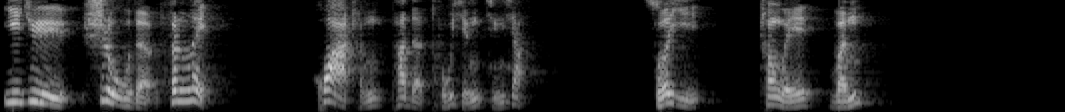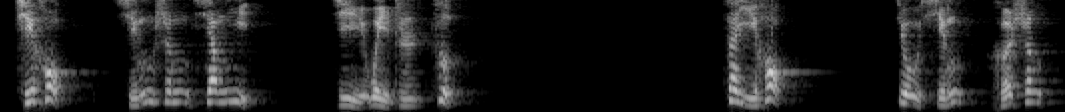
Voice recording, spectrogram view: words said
依据事物的分类，画成它的图形形象。所以称为文，其后形声相异，即谓之字。在以后，就形和声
